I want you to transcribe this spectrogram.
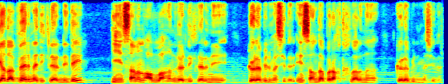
ya da vermediklerini değil, insanın Allah'ın verdiklerini görebilmesidir. İnsanda bıraktıklarını görebilmesidir.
